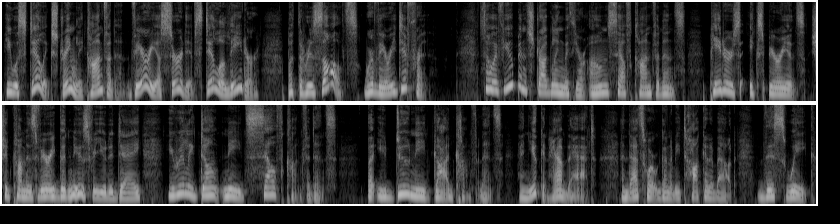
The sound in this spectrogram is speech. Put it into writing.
He was still extremely confident, very assertive, still a leader, but the results were very different. So, if you've been struggling with your own self confidence, Peter's experience should come as very good news for you today. You really don't need self confidence, but you do need God confidence. And you can have that. And that's what we're going to be talking about this week.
